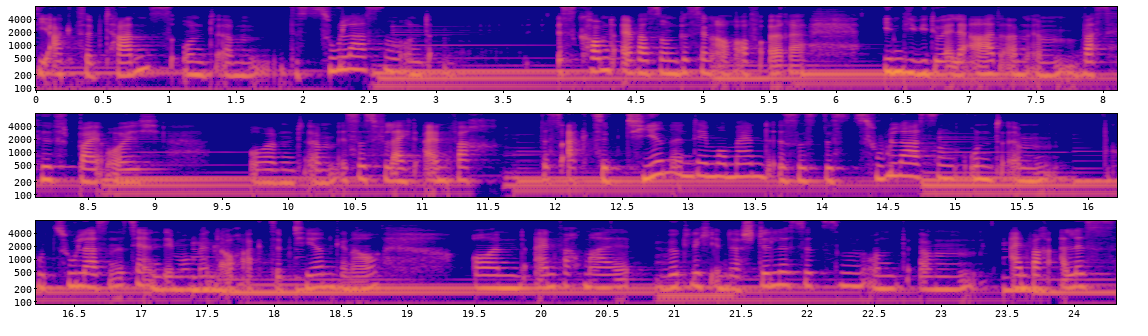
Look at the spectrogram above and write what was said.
die Akzeptanz und ähm, das Zulassen und es kommt einfach so ein bisschen auch auf eure individuelle Art an, ähm, was hilft bei euch. Und ähm, ist es vielleicht einfach das Akzeptieren in dem Moment? Ist es das Zulassen und ähm, gut, Zulassen ist ja in dem Moment auch akzeptieren, genau und einfach mal wirklich in der Stille sitzen und ähm, einfach alles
